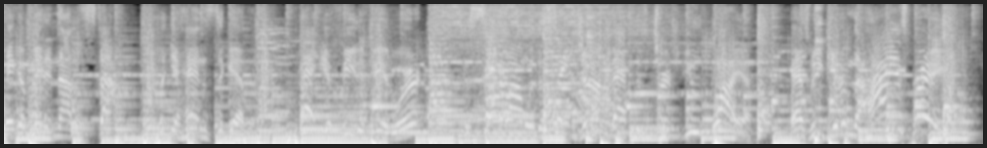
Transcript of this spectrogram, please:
Take a minute now to stop. Put your hands together. Pat your feet if at work. And sing along with the St. John Baptist Church Youth Choir as we give him the highest praise.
